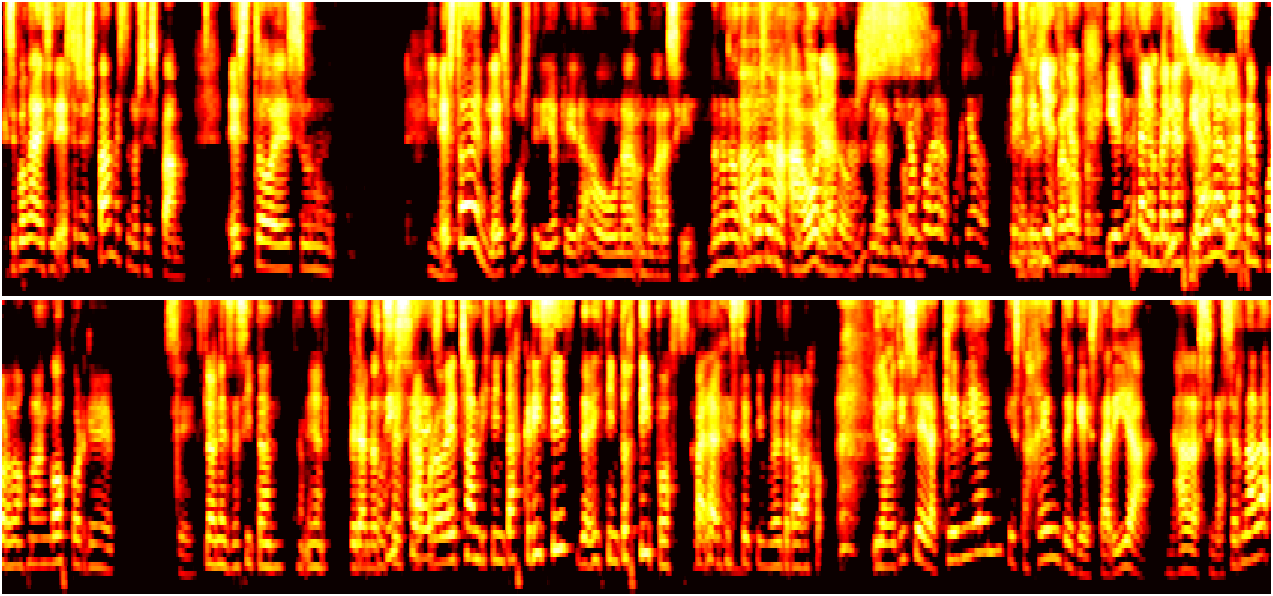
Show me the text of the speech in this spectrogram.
que se pongan a decir, esto es spam, esto no es spam, esto es un... Esto en Lesbos diría que era o un lugar así. No, no, no, campos de ah, refugiados. Ahora, sí, campos de refugiados. Sí, y, y, en Venezuela lo hacen por dos mangos porque lo necesitan también. Pero la noticia aprovechan distintas crisis de distintos tipos para ese tipo de trabajo. Y la noticia era, qué bien que esta gente que estaría nada, sin hacer nada,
